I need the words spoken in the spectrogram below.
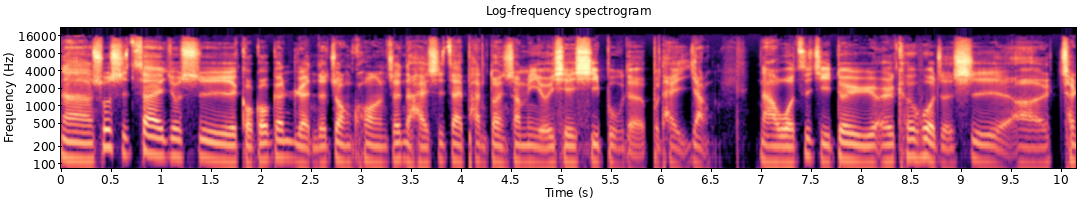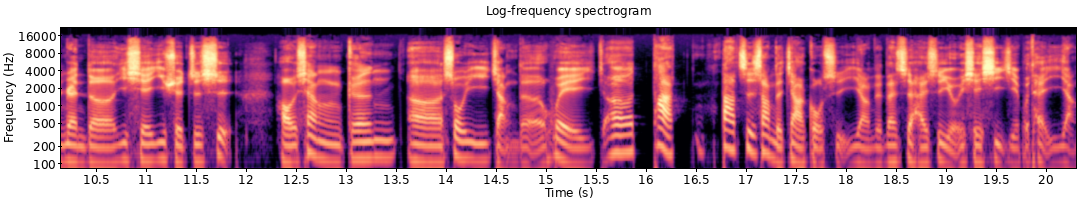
那说实在，就是狗狗跟人的状况，真的还是在判断上面有一些细部的不太一样。那我自己对于儿科或者是呃成人的一些医学知识，好像跟呃兽医讲的会呃大大致上的架构是一样的，但是还是有一些细节不太一样。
